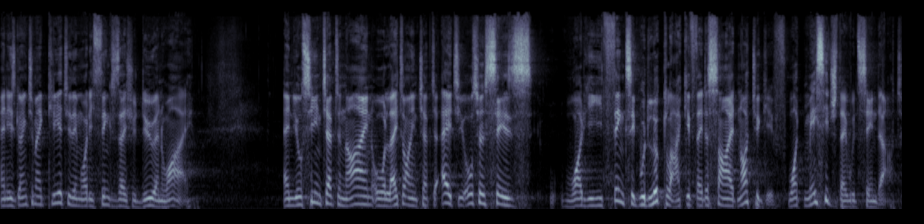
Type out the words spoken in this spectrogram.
And he's going to make clear to them what he thinks they should do and why. And you'll see in chapter 9 or later on in chapter 8, he also says what he thinks it would look like if they decide not to give, what message they would send out.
